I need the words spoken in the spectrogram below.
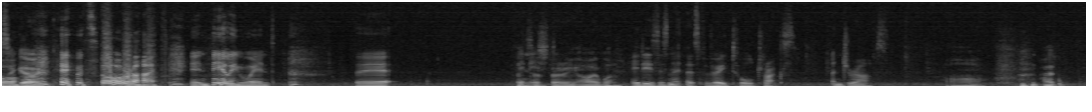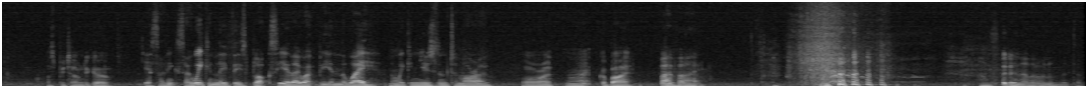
How's it oh. going? it's all right. It nearly went. There. That's a very high one. It is, isn't it? That's for very tall trucks and giraffes. Oh, I, must be time to go. Yes, I think so. We can leave these blocks here. They won't be in the way, and we can use them tomorrow. All right. All right. Goodbye. Bye bye. I'll put another one on the top.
